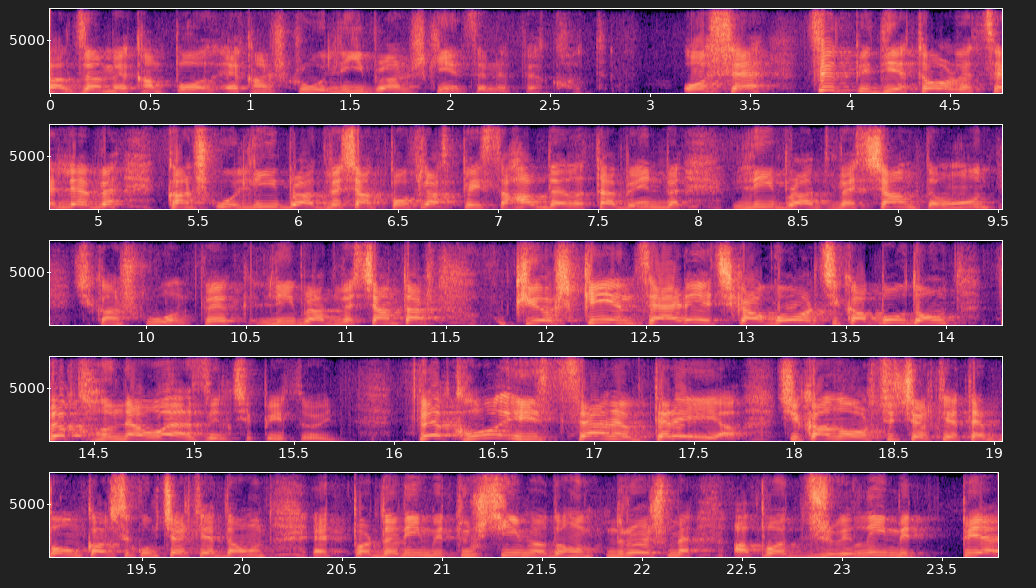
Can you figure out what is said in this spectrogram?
kallzomë e kanë po, e kanë shkru libra në shkencën e fikhut. Ose, cilët prej dijetarëve të selefëve, kanë shkru libra të veçantë, po flas prej sahabëve dhe tabiinëve, libra të veçantë domethon, që kanë shkru në fikh, libra të veçantë ashtë, kjo shkencë e re që ka dalë, që ka domethon, fikhu en-nevazil që po i thojnë. Fiqhu i seneve të reja, që kanë ardhë si çështje të bankave, sikur çështje domethon, e të përdorimit të ushqimeve domethon të ndryshme, apo të zhvillimit të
